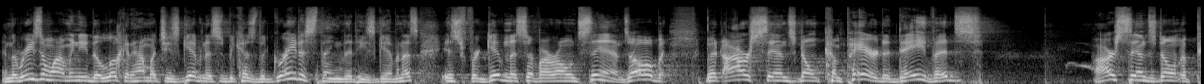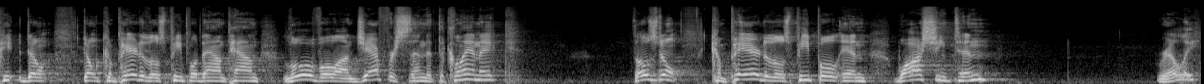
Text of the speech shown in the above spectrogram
And the reason why we need to look at how much He's given us is because the greatest thing that He's given us is forgiveness of our own sins. Oh, but, but our sins don't compare to David's. Our sins don't, don't, don't compare to those people downtown Louisville on Jefferson at the clinic. Those don't compare to those people in Washington Really?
